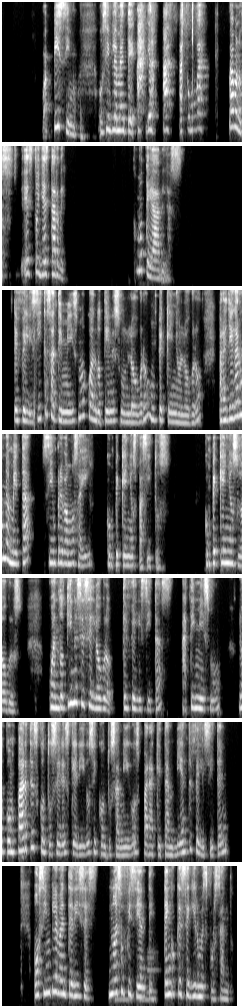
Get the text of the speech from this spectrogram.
guapísimo. O simplemente, ah, ya, ah, ah, ¿cómo va? Vámonos, esto ya es tarde. ¿Cómo te hablas? ¿Te felicitas a ti mismo cuando tienes un logro, un pequeño logro? Para llegar a una meta, siempre vamos a ir con pequeños pasitos, con pequeños logros. Cuando tienes ese logro, ¿te felicitas a ti mismo? ¿Lo compartes con tus seres queridos y con tus amigos para que también te feliciten? ¿O simplemente dices, no es suficiente, tengo que seguirme esforzando?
